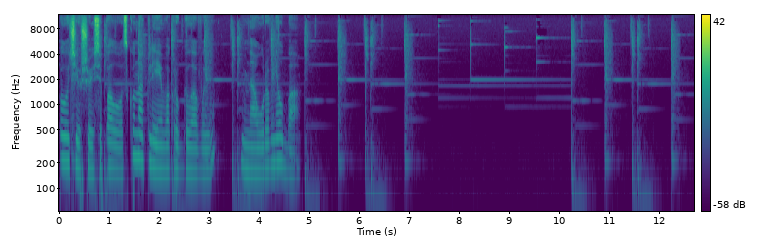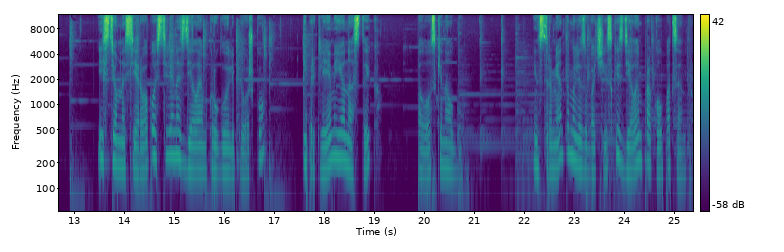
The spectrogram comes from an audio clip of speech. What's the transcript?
Получившуюся полоску наклеим вокруг головы на уровне лба. Из темно-серого пластилина сделаем круглую лепешку и приклеим ее на стык полоски на лбу. Инструментом или зубочисткой сделаем прокол по центру.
